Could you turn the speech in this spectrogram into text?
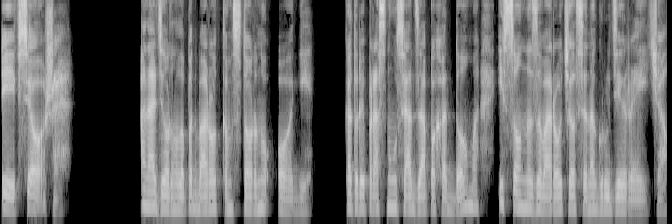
И все же...» Она дернула подбородком в сторону Оги который проснулся от запаха дома и сонно заворочился на груди Рэйчел.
